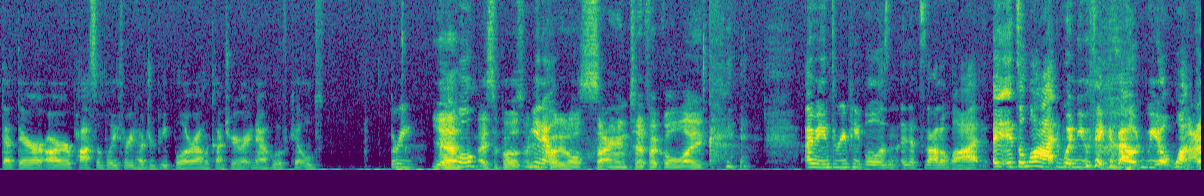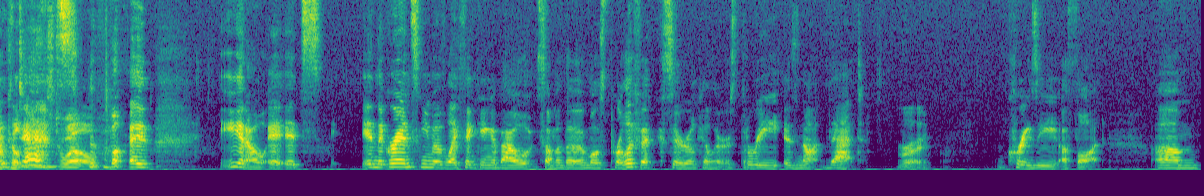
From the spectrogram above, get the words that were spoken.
that there are possibly 300 people around the country right now who have killed three Yeah, people. I suppose when you you, know. put it all scientifical like I mean, three people is it's not a lot. It's a lot when you think about we don't want those killed at least deaths. 12. But you know, it, it's in the grand scheme of like thinking about some of the most prolific serial killers. Three is not that right. crazy a thought. Um,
